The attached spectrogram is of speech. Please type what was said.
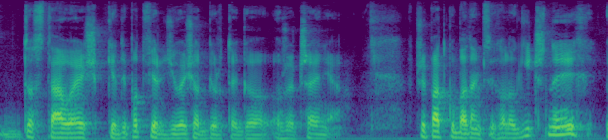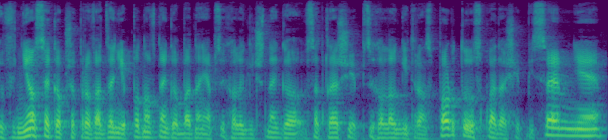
dostałeś, kiedy potwierdziłeś odbiór tego orzeczenia. W przypadku badań psychologicznych, wniosek o przeprowadzenie ponownego badania psychologicznego w zakresie psychologii transportu składa się pisemnie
